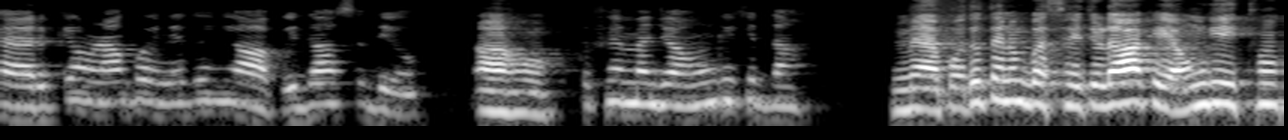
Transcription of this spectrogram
ਠਹਿਰ ਕੇ ਆਉਣਾ ਕੋਈ ਨਹੀਂ ਤੁਸੀਂ ਆਪ ਹੀ ਦੱਸ ਦਿਓ। ਆਹੋ। ਤੇ ਫਿਰ ਮੈਂ ਜਾਊਂਗੀ ਕਿੱਦਾਂ? ਮੈਂ ਪੁੱਤ ਤੈਨੂੰ ਬੱਸੇ ਚੜਾ ਕੇ ਆਉਂਗੀ ਇੱਥੋਂ।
